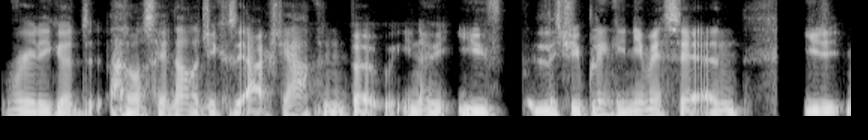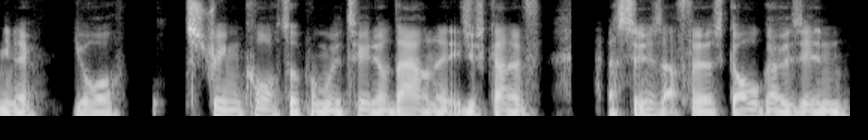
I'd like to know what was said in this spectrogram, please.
really good. I don't want to say analogy because it actually happened, but you know, you've literally blink and you miss it, and you you know your stream caught up and we're two 0 down, and it just kind of as soon as that first goal goes in,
